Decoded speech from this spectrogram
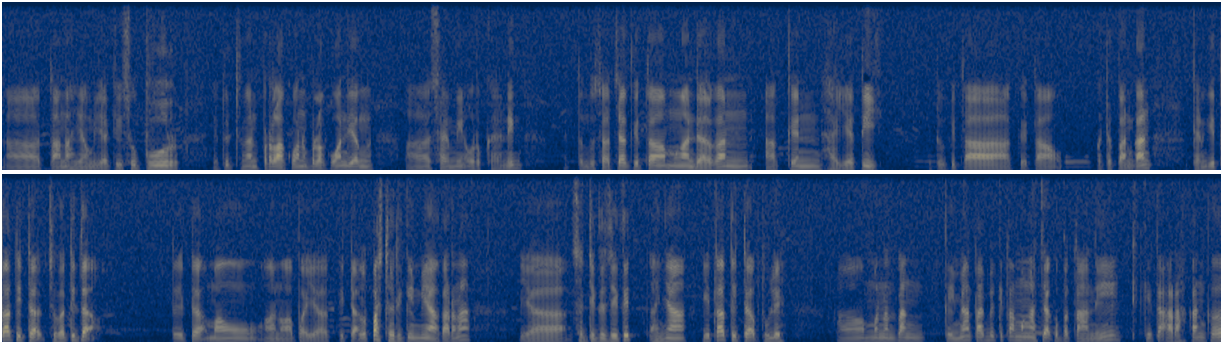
eh, tanah yang menjadi subur itu dengan perlakuan-perlakuan yang semi organik. Tentu saja kita mengandalkan agen hayati. Itu kita kita kedepankan. Dan kita tidak juga tidak tidak mau anu apa ya tidak lepas dari kimia. Karena ya sedikit-sedikit hanya kita tidak boleh eh, menentang kimia tapi kita mengajak ke petani kita arahkan ke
